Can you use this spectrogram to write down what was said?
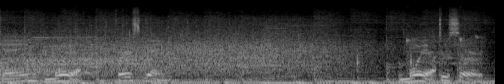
Game Moya. First game. Moya to serve.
